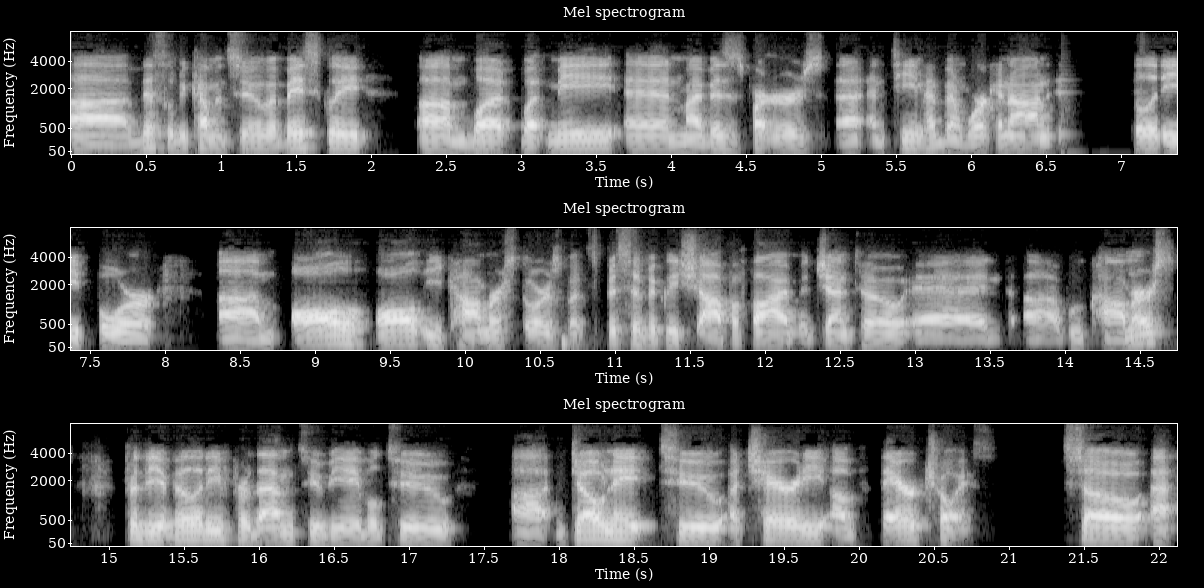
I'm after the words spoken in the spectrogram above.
uh, this will be coming soon. But basically, um, what what me and my business partners uh, and team have been working on ability for um, all all e-commerce stores, but specifically Shopify, Magento, and uh, WooCommerce, for the ability for them to be able to uh, donate to a charity of their choice. So at,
